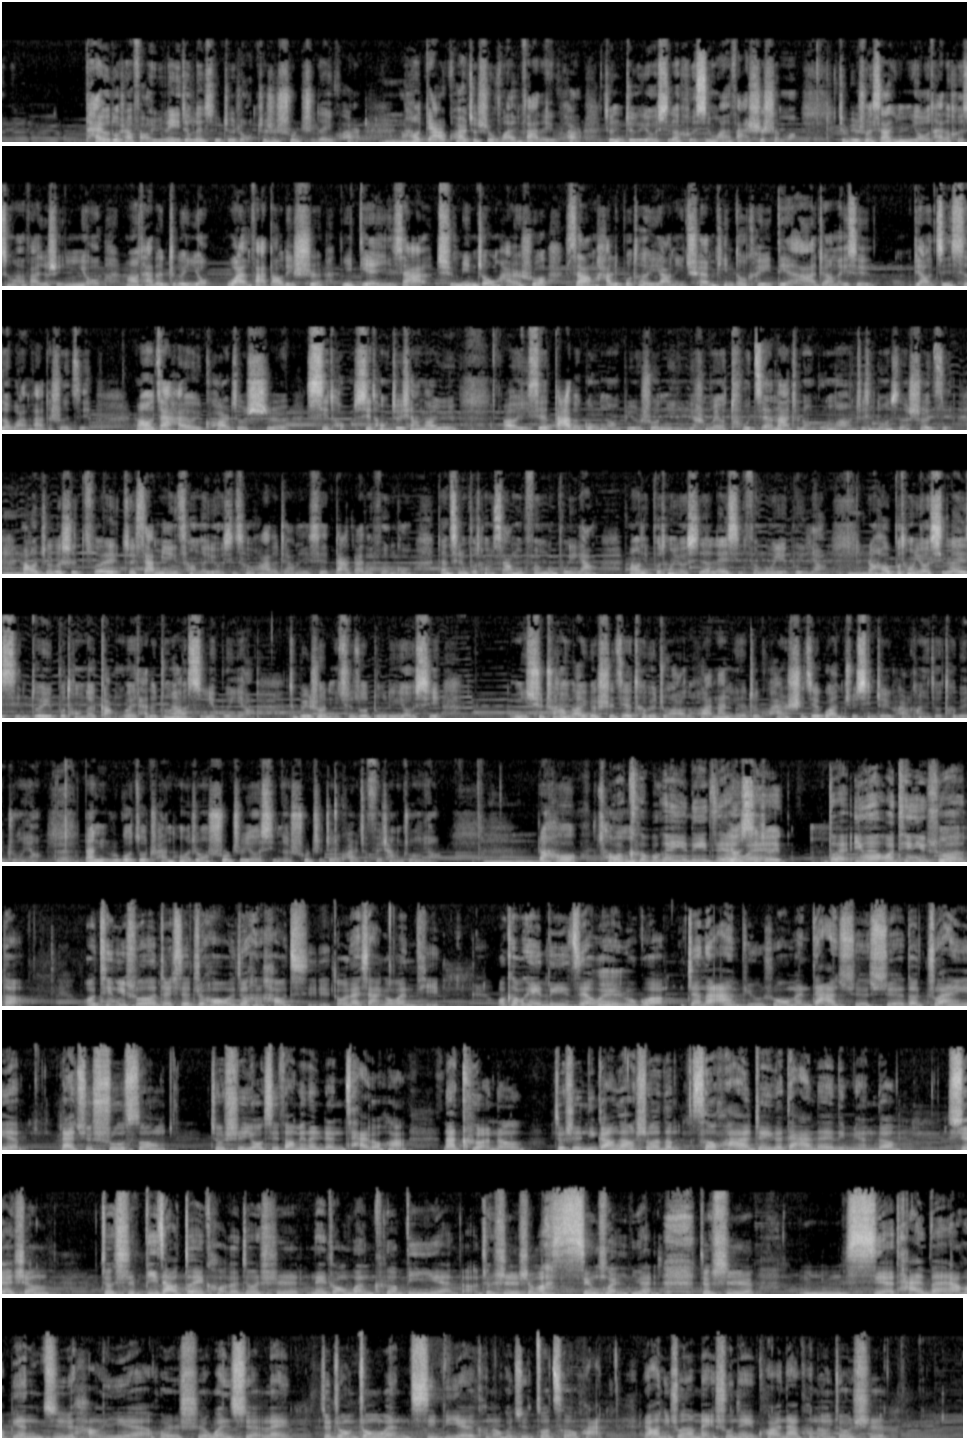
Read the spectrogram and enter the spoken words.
它有多少防御力，就类似于这种，这是数值的一块儿。然后第二块就是玩法的一块儿，就你这个游戏的核心玩法是什么？就比如说像音游，它的核心玩法就是音游，然后它的这个游玩法到底是你点一下去命中，还是说像哈利波特一样你全屏都可以点啊这样的一些比较精细的玩法的设计。然后再还有一块就是系统，系统就相当于，呃一些大的功能，比如说你有什么有图鉴呐这种功能这些东西的设计。然后这个是最最下面一层的游戏策划的这样的一些大概的分工，但其实不同项目分工不一样，然后你不同游戏的类型分工也不一样，然后不同游戏类型对于不同的岗位它的重要性也不一样。就比如说你去做独立游戏。你去创造一个世界特别重要的话，那你的这块世界观、剧情这一块可能就特别重要。对，那你如果做传统的这种数值游戏，你的数值这一块就非常重要。嗯，然后从我可不可以理解游戏这对，因为我听你说的，我听你说了这些之后，我就很好奇，我在想一个问题，我可不可以理解为，如果真的按比如说我们大学学的专业来去输送，就是游戏方面的人才的话，那可能。就是你刚刚说的策划这个大类里面的学生，就是比较对口的，就是那种文科毕业的，就是什么 新闻院，就是嗯写台本，然后编剧行业或者是文学类，就这种中文系毕业的可能会去做策划。然后你说的美术那一块，那可能就是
